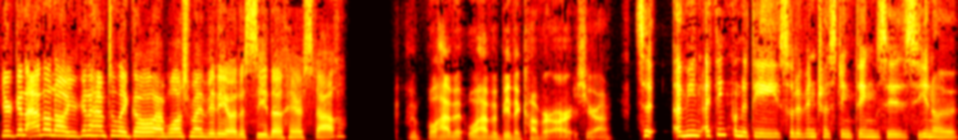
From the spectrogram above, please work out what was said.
You're gonna I don't know. You're gonna have to like go and watch my video to see the hairstyle. We'll have it. We'll have it be the cover art, Xiran. So, I mean, I think one of the sort of interesting things is, you know,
